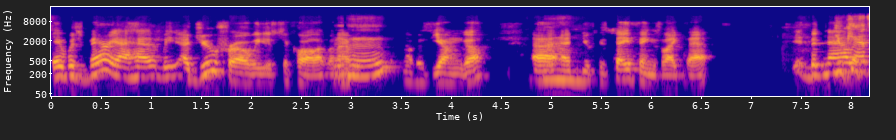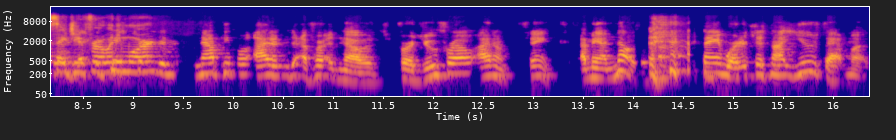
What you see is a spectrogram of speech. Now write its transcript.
It was very. I had we, a Jewfro. We used to call it when I, was, Mhm. I was younger, uh, Wow. and you could say things like that. But now you can't say Jewfro anymore? Now people, I don't. For, no, for a Jewfro, I don't think. I mean, I know it's the same word. It's just not used that much.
